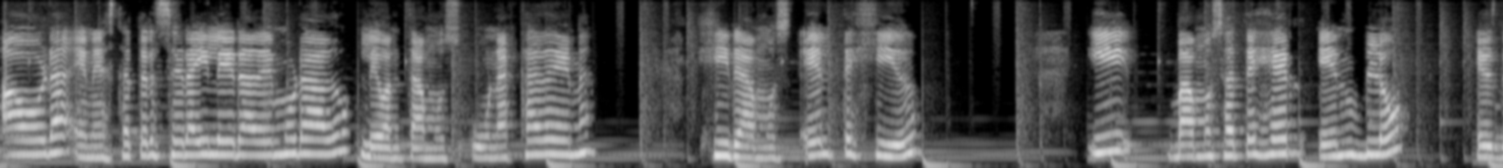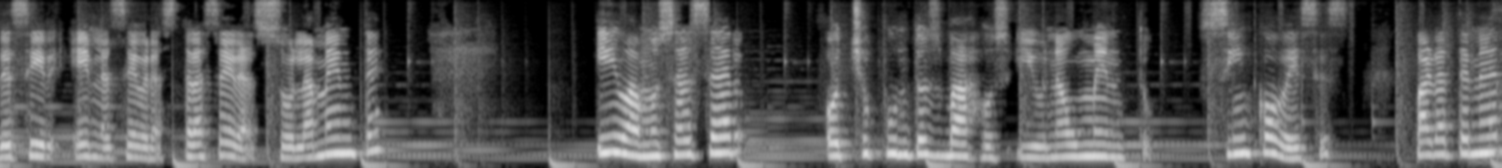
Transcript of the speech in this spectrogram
Ahora en esta tercera hilera de morado levantamos una cadena, giramos el tejido y vamos a tejer en blo, es decir, en las hebras traseras solamente. Y vamos a hacer 8 puntos bajos y un aumento 5 veces para tener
